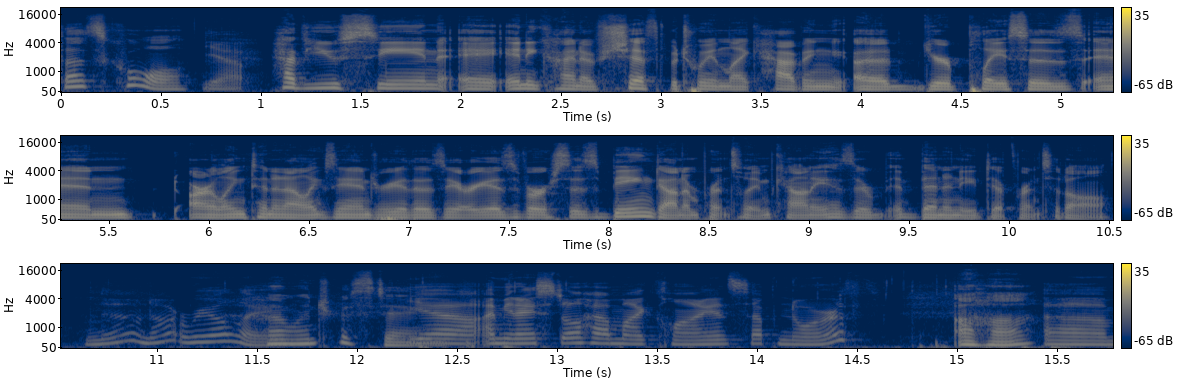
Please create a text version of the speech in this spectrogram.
That's cool. Yeah. Have you seen a, any kind of shift between like having uh, your places in Arlington and Alexandria, those areas, versus being down in Prince William County? Has there been any difference at all? No, not really. Oh, interesting. Yeah. I mean, I still have my clients up north, Uh huh. um,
